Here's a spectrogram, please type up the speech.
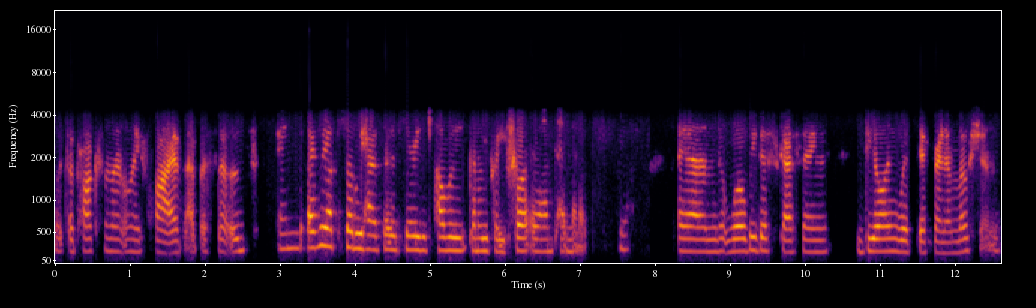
with approximately five episodes and every episode we have for this series is probably going to be pretty short, around 10 minutes. Yeah. And we'll be discussing dealing with different emotions.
